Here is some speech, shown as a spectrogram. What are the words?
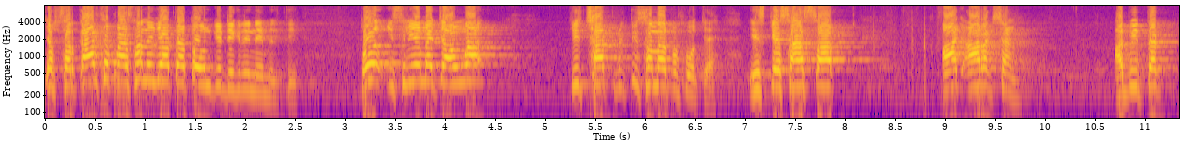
जब सरकार से पैसा नहीं जाता तो उनकी डिग्री नहीं मिलती। तो इसलिए मैं चाहूँगा कि छात्रवृत्ति समय पर पहुँचे। इसके साथ साथ आज आरक्षण, अभी तक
